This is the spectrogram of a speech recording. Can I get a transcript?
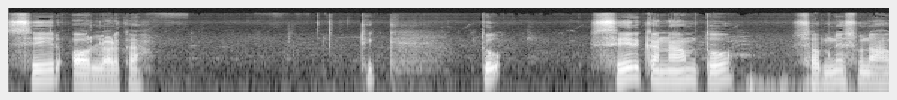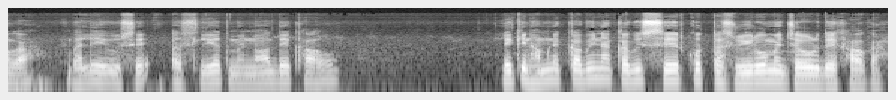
शेर और लड़का। ठीक? तो शेर का नाम तो सबने सुना होगा, भले उसे असलियत में ना देखा हो, लेकिन हमने कभी ना कभी शेर को तस्वीरों में ज़रूर देखा होगा।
